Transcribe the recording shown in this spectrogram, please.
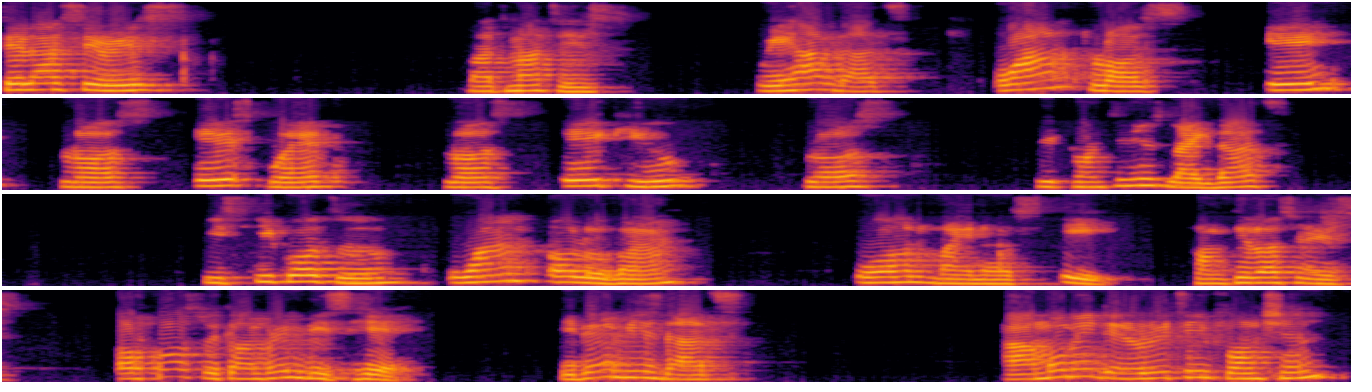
Taylor series mathematics, we have that 1 plus a plus a squared plus aq plus it continues like that is equal to 1 all over 1 minus a from Taylor series. Of course, we can bring this here. It then means that our moment generating function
